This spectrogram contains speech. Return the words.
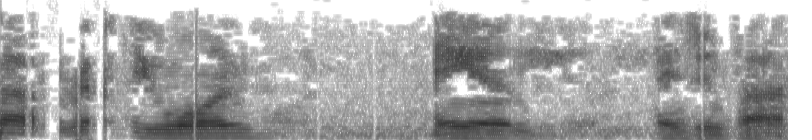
Uh, rescue one and engine five.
